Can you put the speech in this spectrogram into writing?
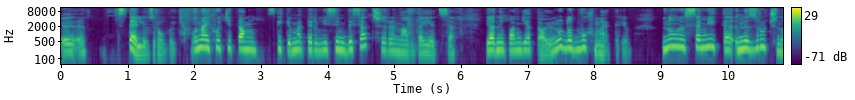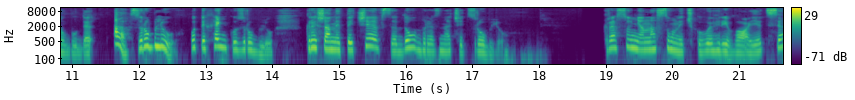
е, стелю зробити. Вона й хоч і там скільки, метр вісімдесят ширина, здається, я не пам'ятаю, ну до двох метрів. Ну, самій незручно буде. А, зроблю, потихеньку зроблю. Криша не тече, все добре, значить, зроблю. Красуня на сонечку вигрівається.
